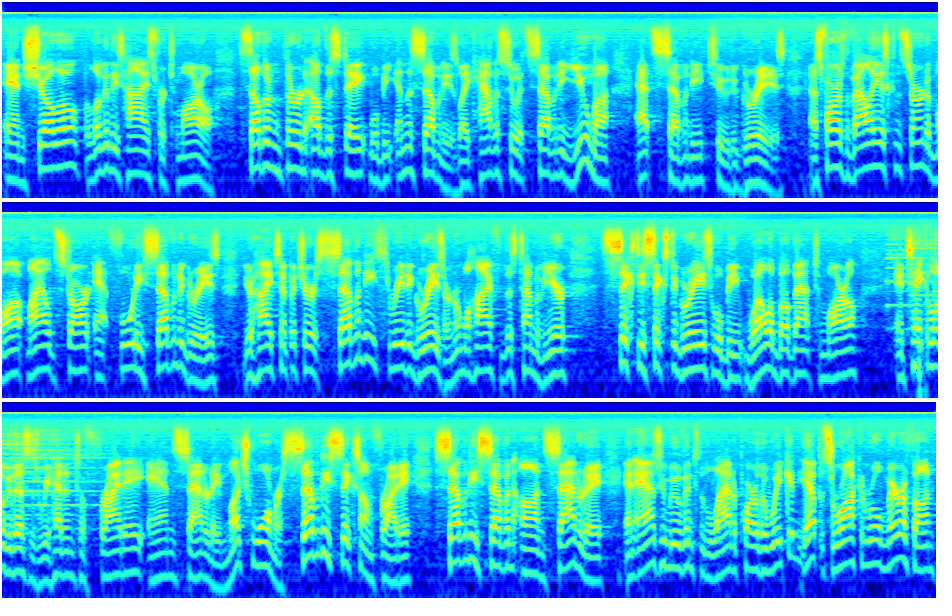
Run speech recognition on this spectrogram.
and Show Low. But look at these highs for tomorrow. Southern third of the state will be in the 70s. Lake Havasu at 70, Yuma at 72 degrees. As far as the valley is concerned, a mild start at 47 degrees. Your high temperature 73 degrees. Our normal high for this time of year, 66 degrees. will be well above that tomorrow. And take a look at this as we head into Friday and Saturday. Much warmer, 76 on Friday, 77 on Saturday. And as we move into the latter part of the weekend, yep, it's a rock and roll marathon.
